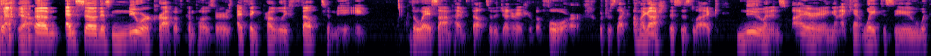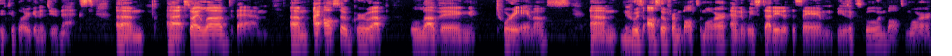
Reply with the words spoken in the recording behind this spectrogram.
yeah. yeah. Um, and so this newer crop of composers, I think, probably felt to me the way Sondheim felt to the generation before, which was like, oh my gosh, this is like new and inspiring, and I can't wait to see what these people are going to do next. Um, uh, so I loved them. Um, I also grew up loving Tori Amos. Um, who is also from Baltimore, and we studied at the same music school in Baltimore.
